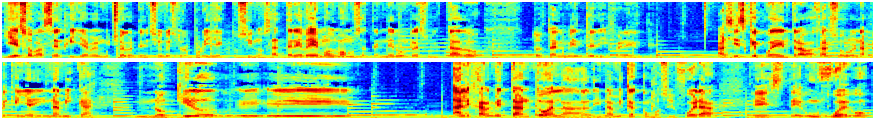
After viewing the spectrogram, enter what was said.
y eso va a hacer que llame mucho la atención nuestro proyecto. Si nos atrevemos, vamos a tener un resultado totalmente diferente. Así es que pueden trabajar sobre una pequeña dinámica. No quiero eh, eh, alejarme tanto a la dinámica como si fuera este, un juego,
